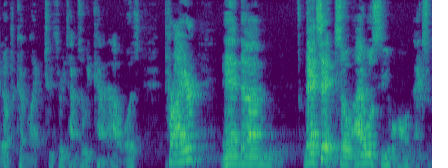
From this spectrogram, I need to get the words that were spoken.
it'll become like two, three times a week, kind of how it was prior. And um, that's it. So I will see you all next week.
